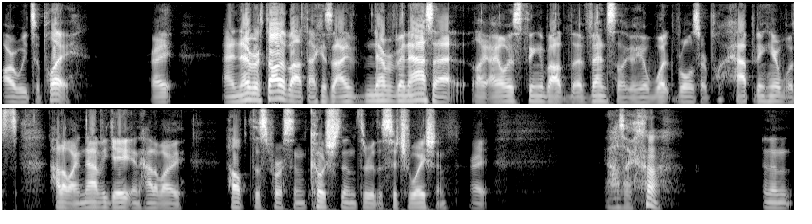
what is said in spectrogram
are we to play, right? I never thought about that because I've never been asked that. Like I always think about the events, like okay, what roles are happening here? What's how do I navigate and how do I help this person coach them through the situation, right? And I was like, huh. And then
